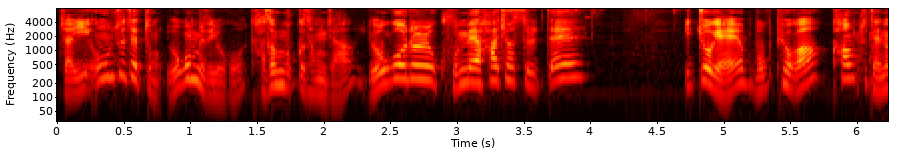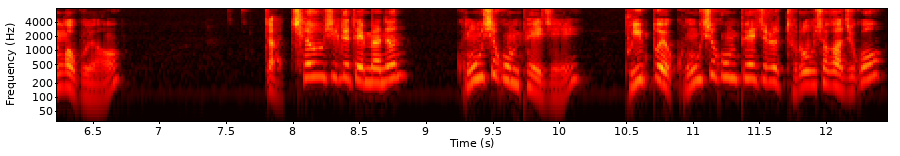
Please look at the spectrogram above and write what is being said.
자이 옹수대통 요겁니다 요거. 다섯 묶음 상자. 요거를 구매하셨을 때 이쪽에 목표가 카운트 되는 거고요. 자 채우시게 되면은 공식 홈페이지 V4의 공식 홈페이지를 들어오셔가지고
